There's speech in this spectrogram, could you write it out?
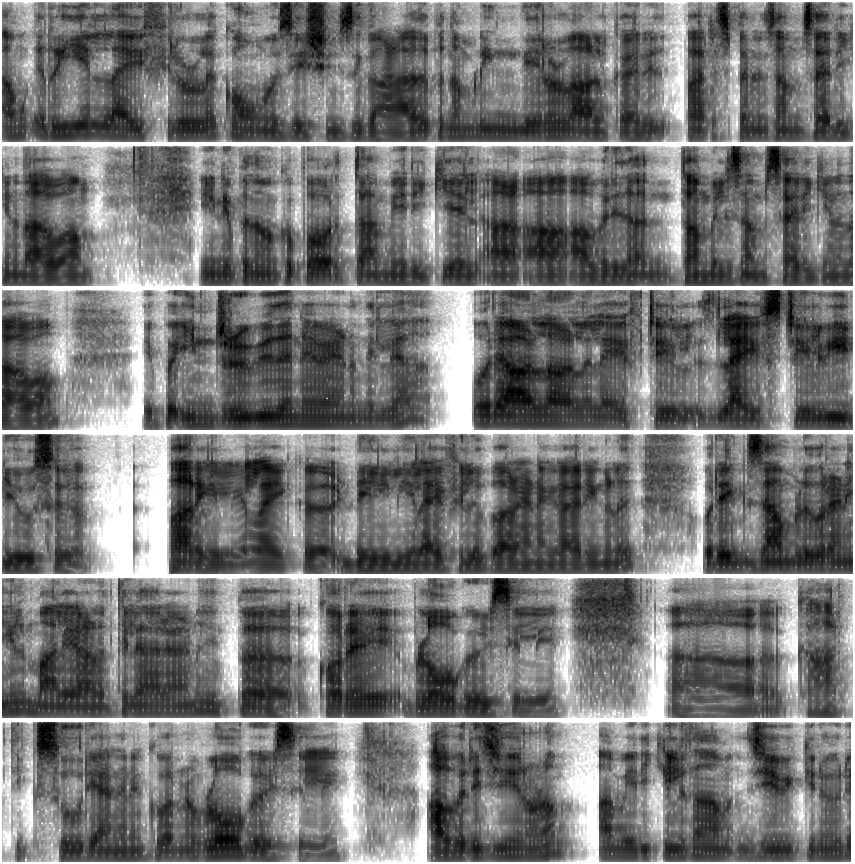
നമുക്ക് റിയൽ ലൈഫിലുള്ള കോൺവെർസേഷൻസ് കാണാം. അതിപ്പോൾ നമ്മുടെ ഇന്ത്യയിലുള്ള ആൾക്കാർ പരസ്പരം സംസാരിക്കുന്നതാവാം. ഇനിയിപ്പോൾ നമുക്ക് പുറത്ത് അമേരിക്കയിൽ അവർ തമ്മിൽ സംസാരിക്കുന്നതാവാം. ഇപ്പോൾ ഇന്റർവ്യൂ തന്നെ വേണമെന്നില്ല. ഒരാളാളുടെ life style life style videos പറയില്ലേ? ലൈക്ക് ഡെയിലി ലൈഫിൽ പറയുന്ന കാര്യങ്ങൾ ഒരു എക്സാമ്പിൾ പറയുകയാണെങ്കിൽ മലയാളത്തിൽ ആരാണ്? ഇപ്പോൾ കുറേ വ്ളോഗേഴ്സ് ഇല്ലേ? കാർത്തിക് സൂര്യ അങ്ങനെയൊക്കെ പറഞ്ഞ വ്ളോഗേഴ്സ് ഇല്ലേ? അവർ ചെയ്യണം അമേരിക്കയിൽ താ ജീവിക്കുന്നവർ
